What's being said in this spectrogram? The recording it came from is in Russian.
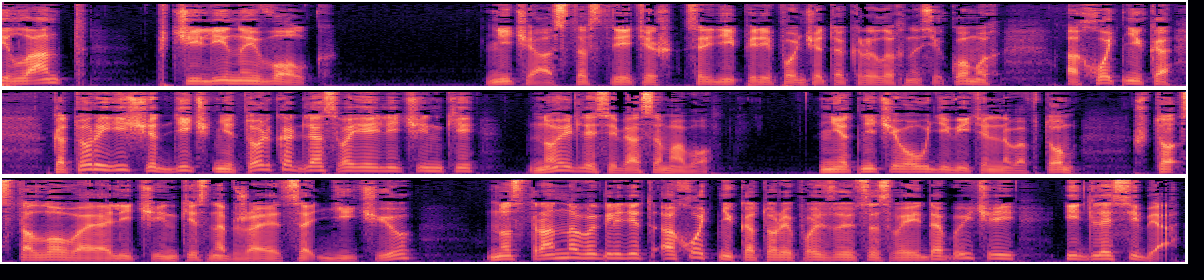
Филант – пчелиный волк. Нечасто встретишь среди перепончатокрылых насекомых охотника, который ищет дичь не только для своей личинки, но и для себя самого. Нет ничего удивительного в том, что столовая личинки снабжается дичью, но странно выглядит охотник, который пользуется своей добычей и для себя.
